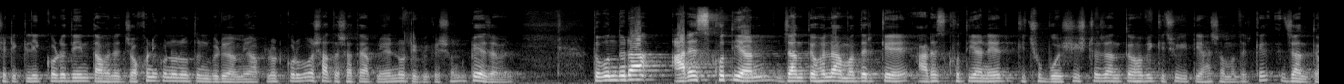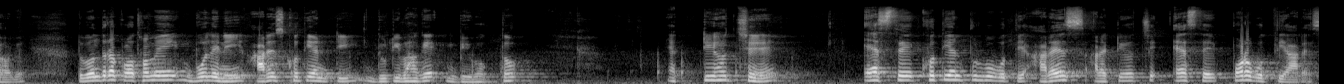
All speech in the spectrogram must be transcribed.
সেটি ক্লিক করে দিন। তাহলে যখনই কোনো নতুন ভিডিও আমি আপলোড করব, সাথে সাথে আপনি এর নোটিফিকেশন পেয়ে যাবেন। তো বন্ধুরা, আরএস খতিয়ান জানতে হলে আমাদেরকে, আরএস খতিয়ানের কিছু বৈশিষ্ট্য জানতে হবে, কিছু ইতিহাস আমাদেরকে জানতে হবে। তো বন্ধুরা, প্রথমেই বলে নিই, আরএস খতিয়ানটি দুটি ভাগে বিভক্ত। একটি হচ্ছে এস খতিয়ান পূর্ববর্তী আরএস আরেকটি হচ্ছে এস এ পরবর্তী আরএস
